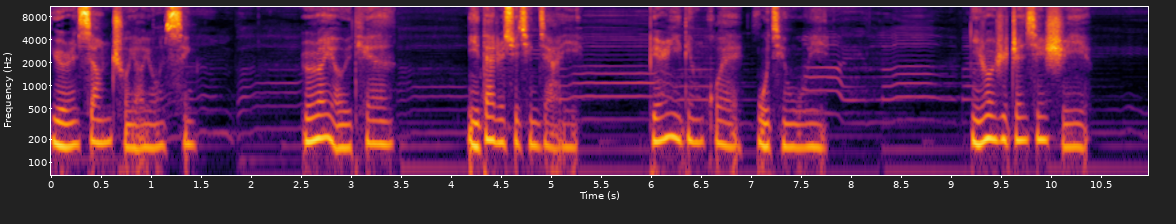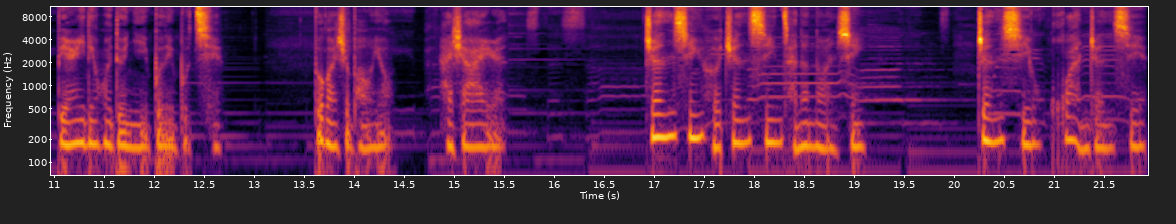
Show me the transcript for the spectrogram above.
与人相处要用心。如若有一天，你带着虚情假意，别人一定会无情无义。你若是真心实意。别人一定会对你不离不弃，不管是朋友还是爱人。真心和真心才能暖心，珍惜换珍惜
